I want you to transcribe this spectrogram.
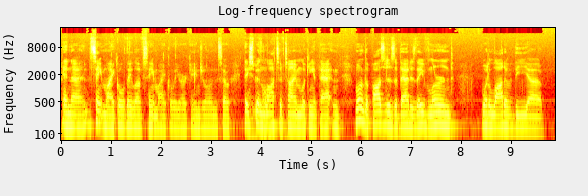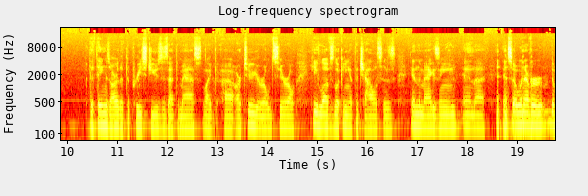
and uh, Saint Michael. They love Saint Michael the Archangel, and so they spend lots of time looking at that. And one of the positives of that is they've learned what a lot of the uh, the things are that the priest uses at the mass. Like uh, our two-year-old Cyril, he loves looking at the chalices in the magazine, and uh, and so whenever the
